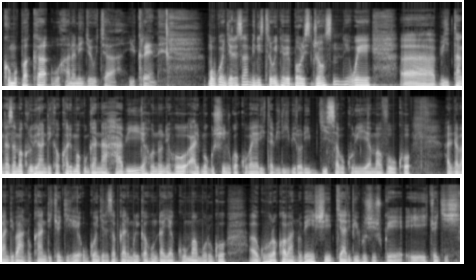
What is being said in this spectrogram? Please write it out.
ku mupaka buhana n'igihugu cya Ukraine. Mu bwongereza minisitiri w'intebe boris johnson we bitangazamakuru birandika ko arimo kugana habi aho noneho arimo gushinjwa kuba yaritabiriye ibirori by'isabukuru ye y'amavuko. Hari n'abandi bantu kandi icyo gihe ubwongereza bwari muri gahunda ya guma mu rugo guhura kw'abantu benshi byari bibujijwe icyo gihe.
